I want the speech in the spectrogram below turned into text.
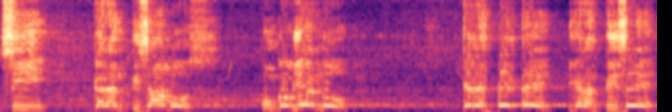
si garantizamos un gobierno que respete y garantice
